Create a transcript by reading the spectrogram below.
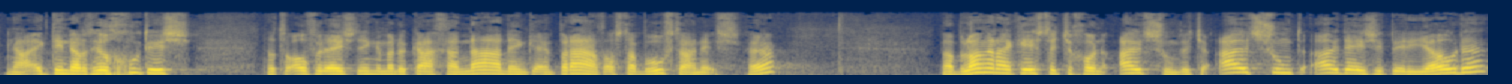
Nou, ik denk dat het heel goed is dat we over deze dingen met elkaar gaan nadenken en praten als daar behoefte aan is. Hè? Maar belangrijk is dat je gewoon uitzoomt. Dat je uitzoomt uit deze periode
